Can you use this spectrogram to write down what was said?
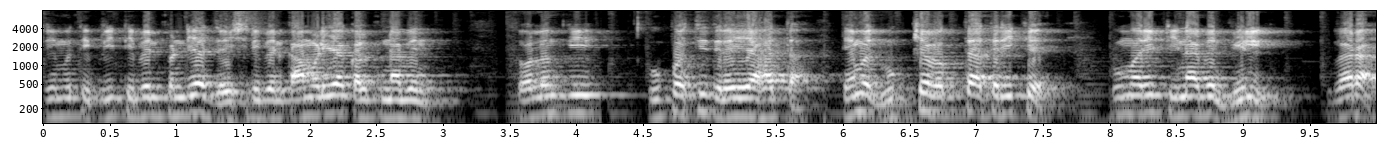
શ્રીમતી પ્રીતિબેન પંડ્યા, જયશ્રીબેન કામળિયા, કલ્પનાબેન સોલંકી ઉપસ્થિત રહ્યા હતા. તેમજ મુખ્ય વક્તા તરીકે કુમારી ટીનાબેન ભીલ દ્વારા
